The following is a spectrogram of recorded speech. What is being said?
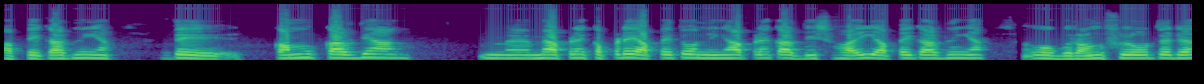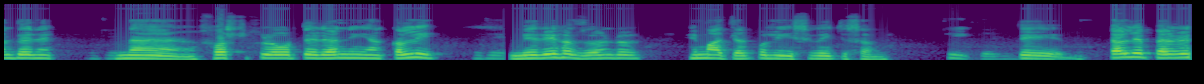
ਆਪੇ ਕਰਨੀ ਆ ਤੇ ਕੰਮ ਕਰਦਿਆਂ ਮੈਂ ਆਪਣੇ ਕੱਪੜੇ ਆਪੇ ਧੋਨੀ ਆ ਆਪਣੇ ਘਰ ਦੀ ਸਫ਼ਾਈ ਆਪੇ ਕਰਨੀ ਆ। ਉਹ ਗਰਾਊਂਡ ਫਲੋਰ ਤੇ ਰਹਿੰਦੇ ਨੇ ਮੈਂ ਫਸਟ ਫਲੋਰ ਤੇ ਰਹਿੰਦੀ ਆ ਕੱਲੀ ਮੇਰੇ ਹਸਬੰਡ ਹਿਮਾਚਲ ਪੁਲਿਸ ਵਿੱਚ ਸਨ। ਠੀਕ ਹੈ ਤੇ ਪਹਿਲੇ ਪਹਿਲੇ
